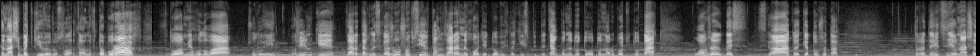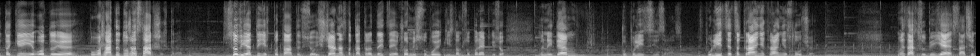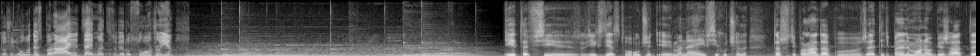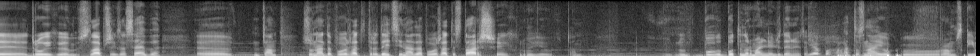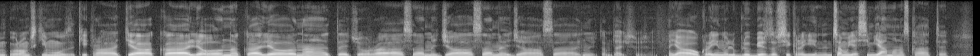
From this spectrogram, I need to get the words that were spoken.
Це наші батьки виростали в таборах, в домі голова чоловік. Жінки, зараз так не скажу, що всі там зараз не ходять довгих таких спідницях, бо не до того, то на роботі, то так, о, вже десь свято яке, то вже так. Традиції в наші такі, от е, поважати дуже старших треба. Совєти їх питати, все. І ще в нас така традиція, якщо між собою якісь там суперечки, все, ми не йдемо до поліції зразу. Поліція це крайній крайній случай. Ми так собі є, старші теж люди, збираються, і ми собі розсуджуємо. Діти всі їх з дитинства учать і мене, і всіх учили. Те, що типу, треба жити, типу, не можна обіжати других е, слабших за себе. Е, там, що треба поважати традиції, треба поважати старших, ну і там. Ну, бути нормальною людиною. Так. Я багато знаю ромські, ромській, ромській музики. Ратя кальона, кальона, течораса, меджаса, меджаса, ну і там далі. вже. Я Україну люблю більш за всі країни. Це моя сім'я, можна сказати.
